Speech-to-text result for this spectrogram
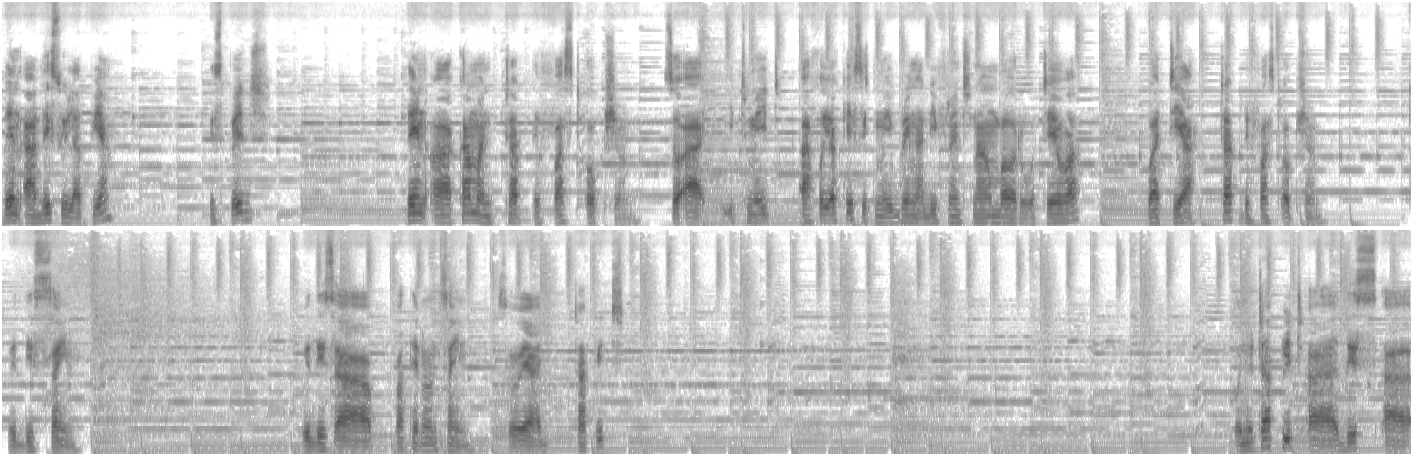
Then uh, this will appear this page. Then uh, come and tap the first option. So uh, it may uh, for your case it may bring a different number or whatever. But yeah tap the first option with this sign. With this uh, Parthenon sign. So yeah tap it. When you tap it uh, this uh,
